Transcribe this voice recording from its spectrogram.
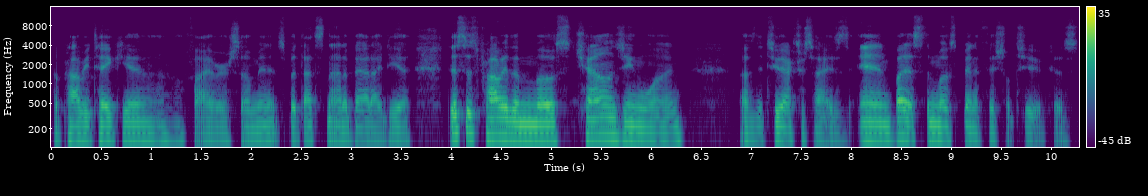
It'll probably take you know, five or so minutes, but that's not a bad idea. This is probably the most challenging one of the two exercises, and but it's the most beneficial too because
